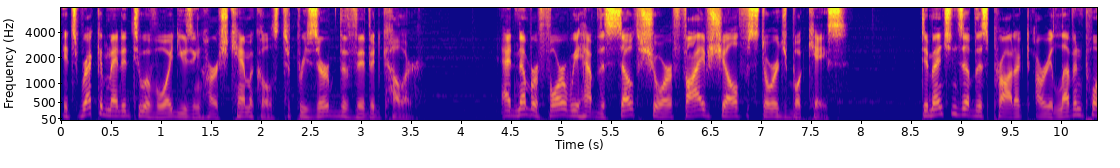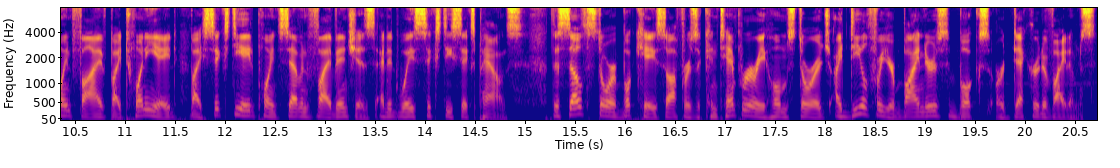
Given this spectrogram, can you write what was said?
It's recommended to avoid using harsh chemicals to preserve the vivid color. At number 4 we have the South Shore 5-shelf storage bookcase. Dimensions of this product are 11.5 by 28 by 68.75 inches and it weighs 66 pounds. The South Shore bookcase offers a contemporary home storage ideal for your binders, books, or decorative items.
